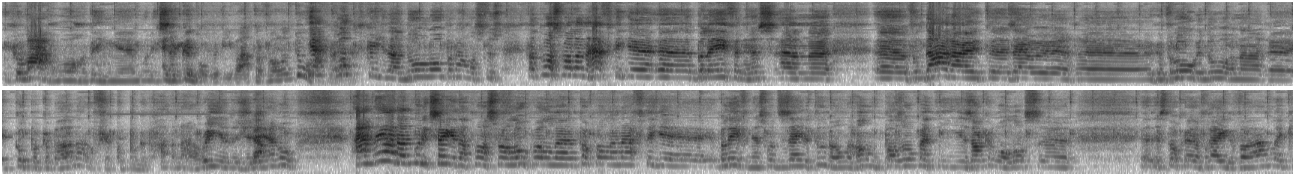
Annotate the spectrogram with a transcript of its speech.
gewaarwording, uh, moet ik zeggen. En je kunt onder die watervallen door. Ja, klopt. Kun je daar doorlopen en alles. Dus dat was wel een heftige uh, belevenis. En uh, van daaruit zijn we weer gevlogen door naar Copacabana. Of ja, Copacabana, naar Rio de Janeiro. En ja, dat moet ik zeggen, dat was wel ook wel toch wel een heftige belevenis. Want ze zeiden toen al, Han, pas op met die zakkenrollers. Het is toch vrij gevaarlijk.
